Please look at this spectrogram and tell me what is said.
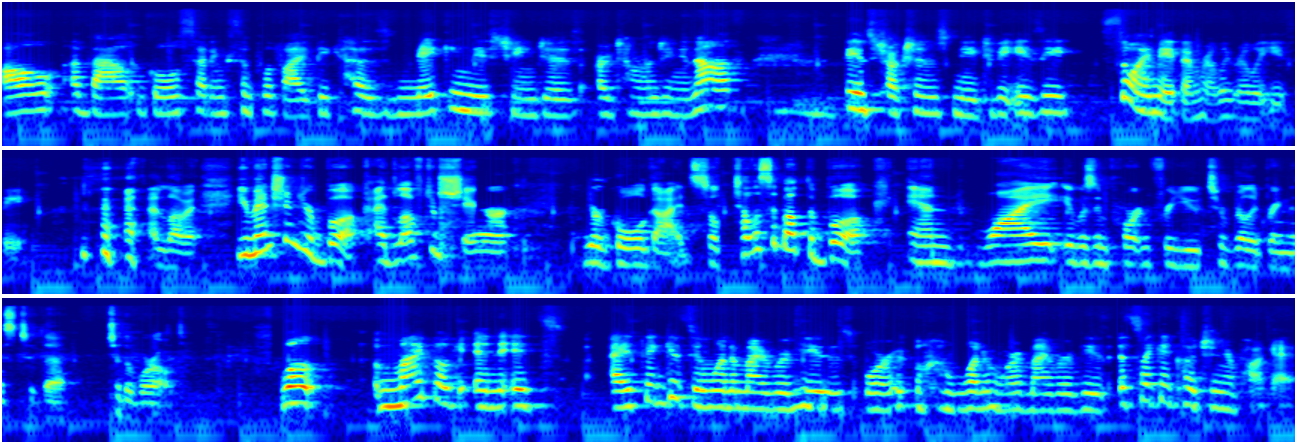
all about goal setting simplified because making these changes are challenging enough the instructions need to be easy. So I made them really, really easy. I love it. You mentioned your book. I'd love to share your goal guide. So tell us about the book and why it was important for you to really bring this to the to the world. Well, my book and it's I think it's in one of my reviews or one or more of my reviews. It's like a coach in your pocket.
